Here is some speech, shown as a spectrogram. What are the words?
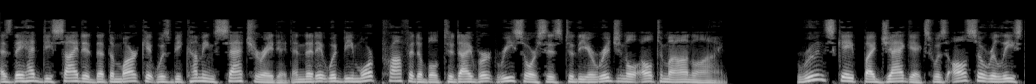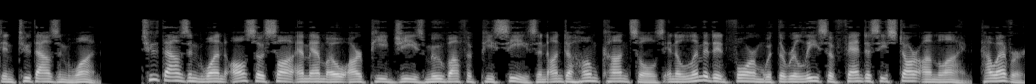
as they had decided that the market was becoming saturated and that it would be more profitable to divert resources to the original Ultima Online. RuneScape by Jagex was also released in 2001. 2001 also saw MMORPGs move off of PCs and onto home consoles in a limited form with the release of Phantasy Star Online, however,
